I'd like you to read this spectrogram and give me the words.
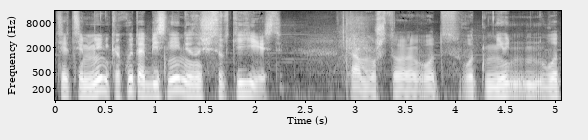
Те- Тем не менее, какое-то объяснение, значит, все-таки есть. Потому что вот, вот, не, вот,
